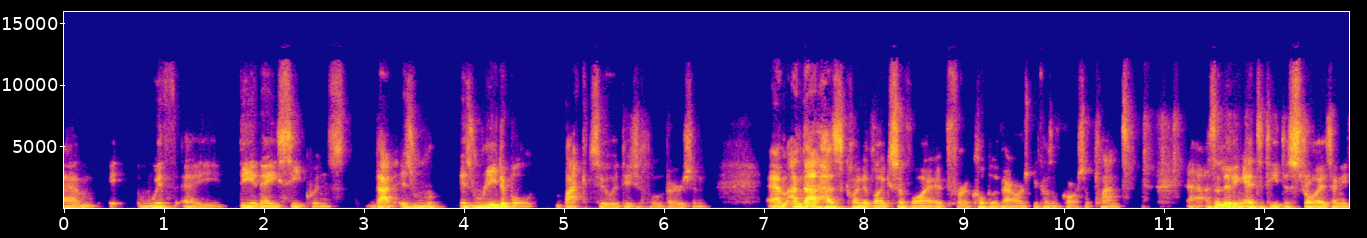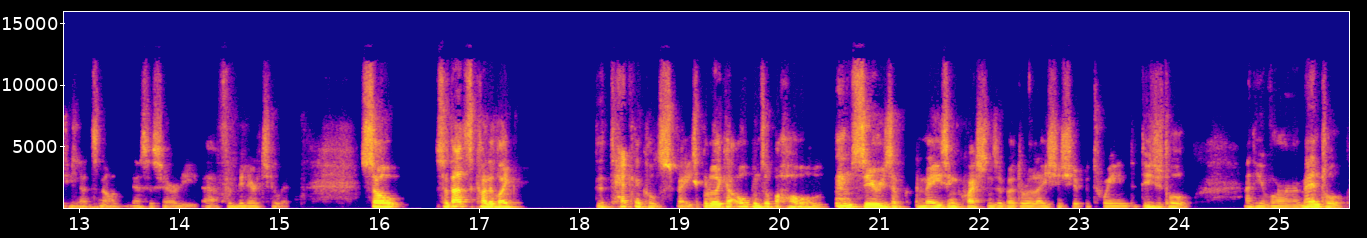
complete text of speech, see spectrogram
um, with a dna sequence that is is readable back to a digital version um, and that has kind of like survived for a couple of hours because of course a plant uh, as a living entity destroys anything that's not necessarily uh, familiar to it so so that's kind of like the technical space, but like it opens up a whole series of amazing questions about the relationship between the digital and the environmental,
